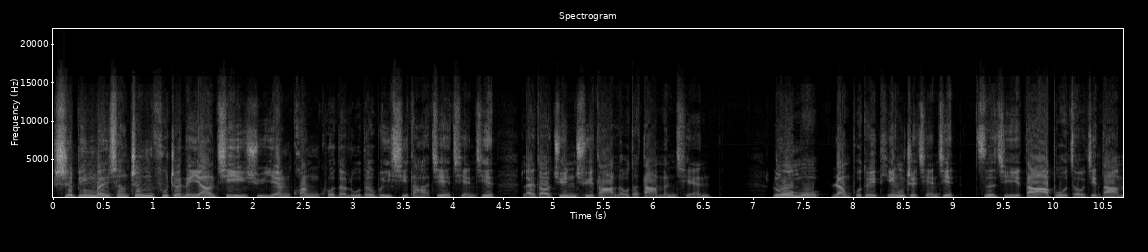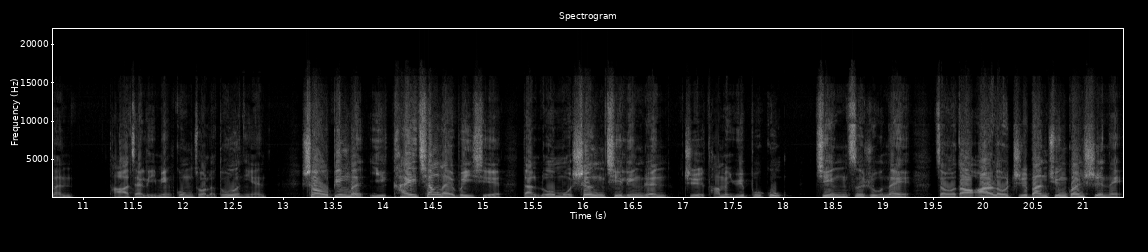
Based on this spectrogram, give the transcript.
士兵们像征服者那样继续沿宽阔的路德维希大街前进，来到军区大楼的大门前。罗姆让部队停止前进，自己大步走进大门。他在里面工作了多年，哨兵们以开枪来威胁，但罗姆盛气凌人，置他们于不顾，径自入内，走到二楼值班军官室内。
